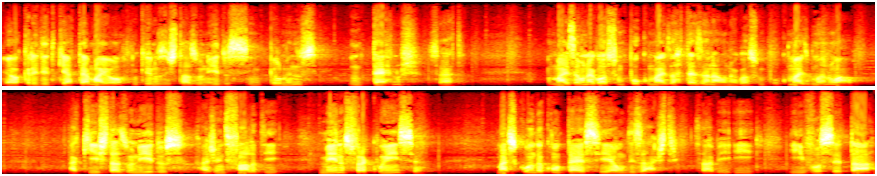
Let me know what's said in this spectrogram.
eu acredito que é até maior do que nos Estados Unidos, sim, pelo menos internos, certo? Mas é um negócio um pouco mais artesanal, um negócio um pouco mais manual. Aqui, Estados Unidos, a gente fala de menos frequência, mas quando acontece é um desastre, sabe? E, e você está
